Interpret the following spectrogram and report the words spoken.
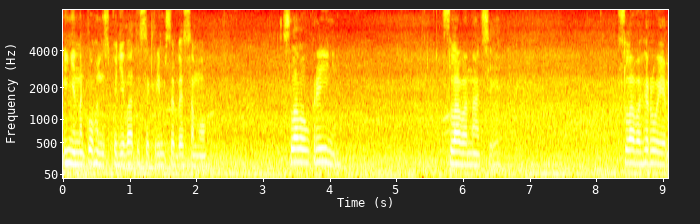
і ні на кого не сподіватися, крім себе самого. Слава Україні! Слава нації! Слава героям,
